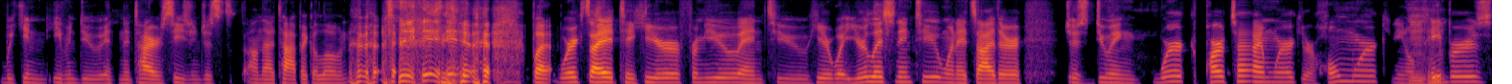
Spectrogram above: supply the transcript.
we can even do an entire season just on that topic alone. but we're excited to hear from you and to hear what you're listening to when it's either just doing work, part-time work, your homework, you know, Mhm. papers,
